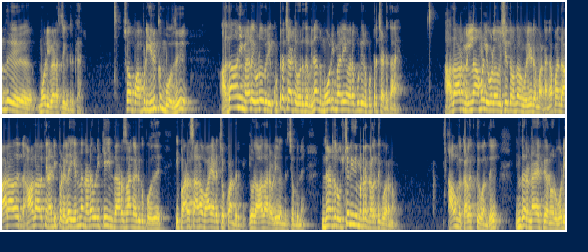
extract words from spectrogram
வந்து மோடி வேலை செஞ்சுக்கிட்டு இருக்கார். ஸோ அப்போ அப்படி இருக்கும்போது அதானி மேலே இவ்வளோ பெரிய குற்றச்சாட்டு வருது அப்படின்னா அது மோடி மேலேயும் வரக்கூடிய ஒரு குற்றச்சாட்டு தானே? ஆதாரம் இல்லாமல் இவ்வளோ விஷயத்தை வந்து அவங்க வெளியிட மாட்டாங்க. அப்போ அந்த ஆதார ஆதாரத்தின் அடிப்படையில் என்ன நடவடிக்கை இந்த அரசாங்கம் எடுக்க போகுது? இப்போ அரசாங்கம் வாய் அடைச்சு உட்காந்துருக்கு இவ்வளோ ஆதாரம் வெளியே வந்துருச்சு அப்படின்னு. இந்த நேரத்தில் உச்சநீதிமன்றம் களத்துக்கு வரணும். அவங்க களத்துக்கு வந்து இந்த ரெண்டாயிரத்தி இரநூறு கோடி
